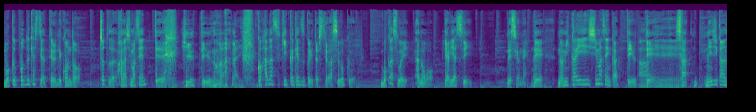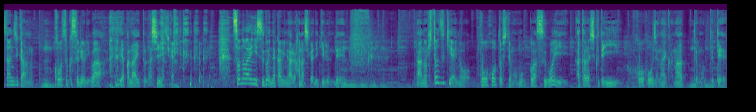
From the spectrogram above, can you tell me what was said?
僕ポッドキャストやってるんで今度ちょっと話しません？って 言うっていうのは、はい、こう話すきっかけ作りとしてはすごく僕はすごいあのやりやすいですよね。で飲み会しませんかって言って、えー、2時間3時間拘束するよりは やっぱライトだし、その割にすごい中身のある話ができるんで。あの人付き合いの方法としても僕はすごい新しくていい方法じゃないかなって思ってて、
